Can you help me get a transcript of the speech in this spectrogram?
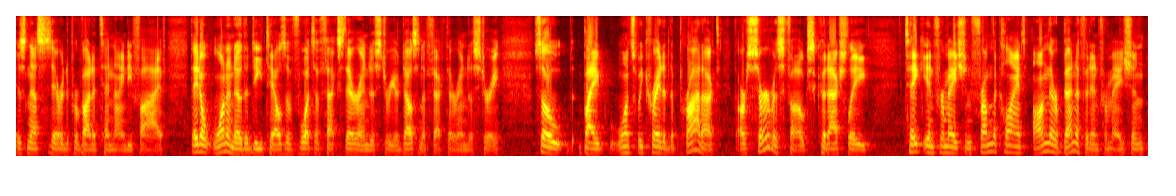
is necessary to provide a 1095. They don't want to know the details of what affects their industry or doesn't affect their industry. So by once we created the product, our service folks could actually take information from the clients on their benefit information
